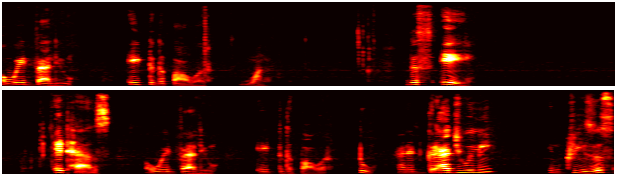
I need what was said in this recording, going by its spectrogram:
a weight value 8 to the power 1 this A it has a weight value 8 to the power 2 and it gradually increases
